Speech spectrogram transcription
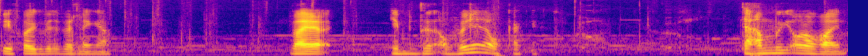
Die Folge wird etwas länger. Weil hier mit drin auch wieder auch kacke. Da muss ich auch noch rein.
